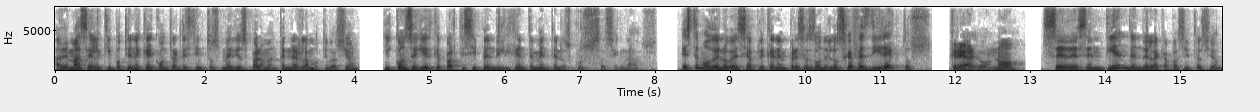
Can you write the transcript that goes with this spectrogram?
Además, el equipo tiene que encontrar distintos medios para mantener la motivación y conseguir que participen diligentemente en los cursos asignados. Este modelo B se aplica en empresas donde los jefes directos, créalo o no, se desentienden de la capacitación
